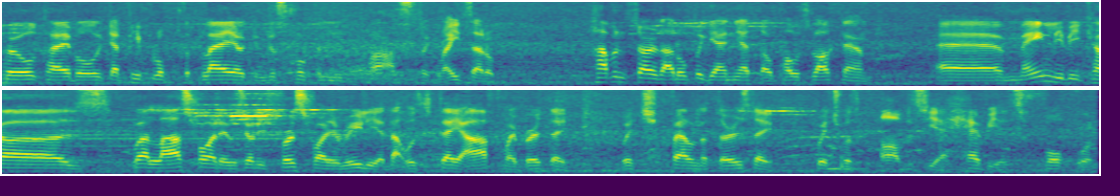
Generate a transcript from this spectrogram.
pool table, get people up to play. I can just fucking, oh, it's a great setup. Haven't started that up again yet though, post lockdown. Uh, mainly because, well, last Friday was the only first Friday really, and that was the day after my birthday, which fell on a Thursday, which was obviously a heavy as fuck one.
